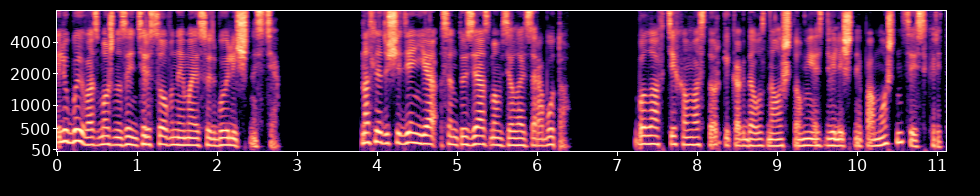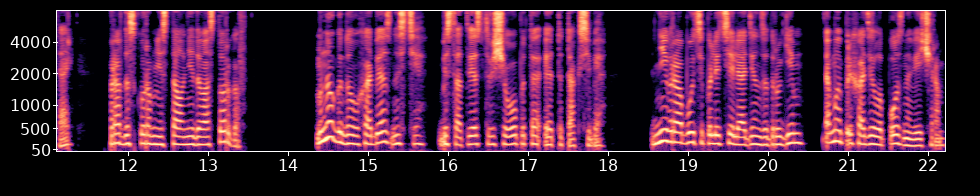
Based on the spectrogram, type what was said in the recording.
и любые, возможно, заинтересованные моей судьбой личности. На следующий день я с энтузиазмом взялась за работу. Была в тихом восторге, когда узнала, что у меня есть две личные помощницы и секретарь. Правда, скоро мне стало не до восторгов. Много новых обязанностей, без соответствующего опыта — это так себе. Дни в работе полетели один за другим, домой приходила поздно вечером,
